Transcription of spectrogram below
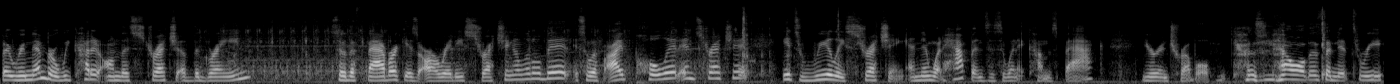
But remember, we cut it on the stretch of the grain. So the fabric is already stretching a little bit. So if I pull it and stretch it, it's really stretching. And then what happens is when it comes back, you're in trouble because now all of a sudden it's re-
